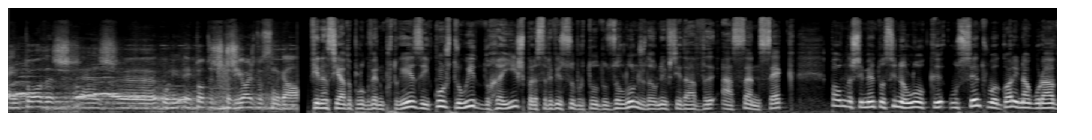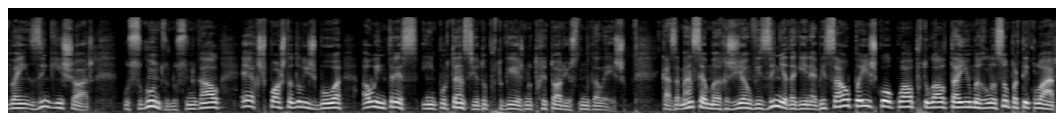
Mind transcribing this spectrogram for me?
em todas as, uh, em todas as regiões do Senegal. Financiado pelo governo português e construído de raiz para servir sobretudo os alunos da Universidade de Hassan Sek, Paulo Nascimento assinalou que o centro agora inaugurado em Ziguinchor o segundo, no Senegal, é a resposta de Lisboa ao interesse e importância do português no território senegalês. Casamansa é uma região vizinha da Guiné-Bissau, país com o qual Portugal tem uma relação particular.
